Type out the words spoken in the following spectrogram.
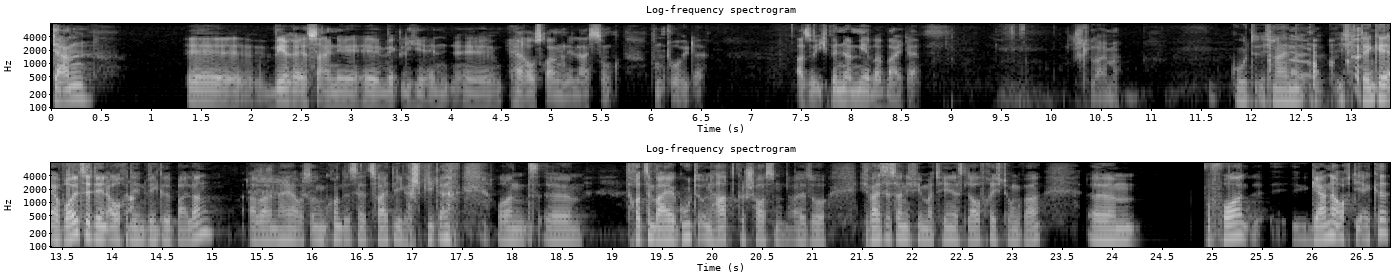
dann äh, wäre es eine äh, wirkliche äh, herausragende Leistung vom Torhüter. Also ich bin da mehr bei weiter. Schleime. Gut, ich meine, ich denke, er wollte den auch in den Winkel ballern, aber naja, aus irgendeinem Grund ist er Zweitligaspieler und ähm, trotzdem war er gut und hart geschossen. Also ich weiß jetzt auch nicht, wie Martinez Laufrichtung war. Ähm, bevor, gerne auch die Ecke.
